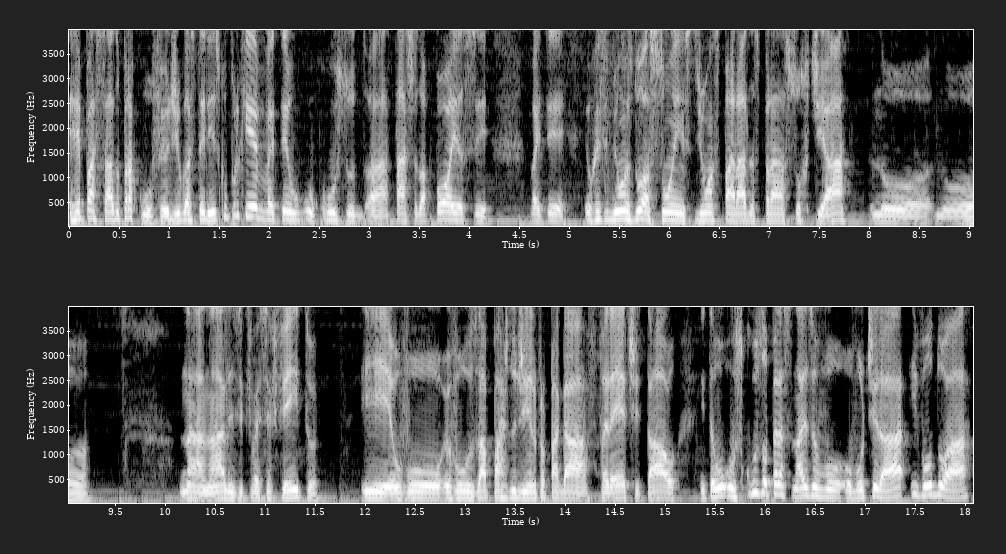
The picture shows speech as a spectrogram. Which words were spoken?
repassado para a CUFA. Eu digo asterisco porque vai ter o, custo, a taxa do apoia-se, vai ter. Eu recebi umas doações de umas paradas para sortear no, no na análise que vai ser feito e eu vou, eu vou usar parte do dinheiro para pagar frete e tal. Então, os custos operacionais eu vou, eu vou tirar e vou doar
